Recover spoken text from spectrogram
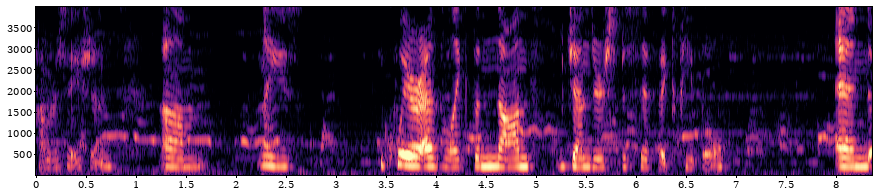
conversation. Um, I use queer as like the non-gender specific people. And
